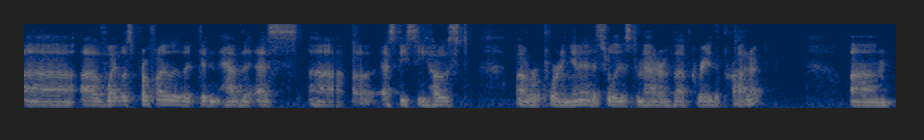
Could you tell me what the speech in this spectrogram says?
uh, of whitelist profiler that didn't have the S, uh, SVC host uh, reporting in it. It's really just a matter of upgrade the product. Um,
